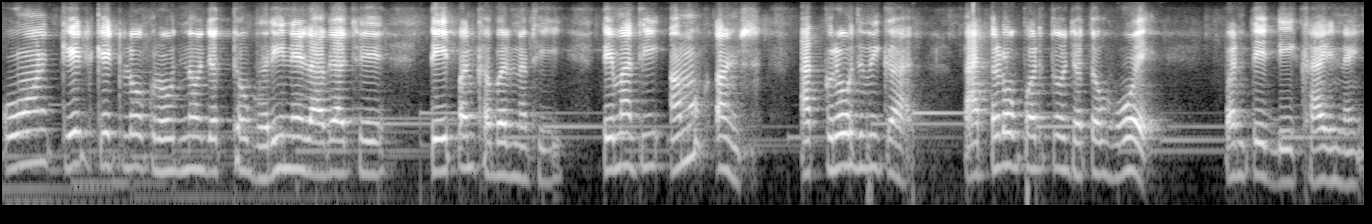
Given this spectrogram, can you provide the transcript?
કોણ કેટ કેટલો ક્રોધનો જથ્થો ભરીને લાવ્યા છે તે પણ ખબર નથી. તેમાંથી અમુક અંશ આ ક્રોધ વિકાર પાતળો પડતો જતો હોય, પણ તે દેખાય નહીં.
